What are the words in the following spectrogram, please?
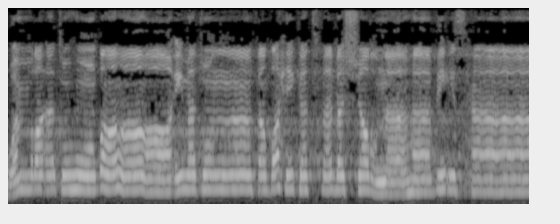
وامرأته قائمة فضحكت فبشرناها بإسحاق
